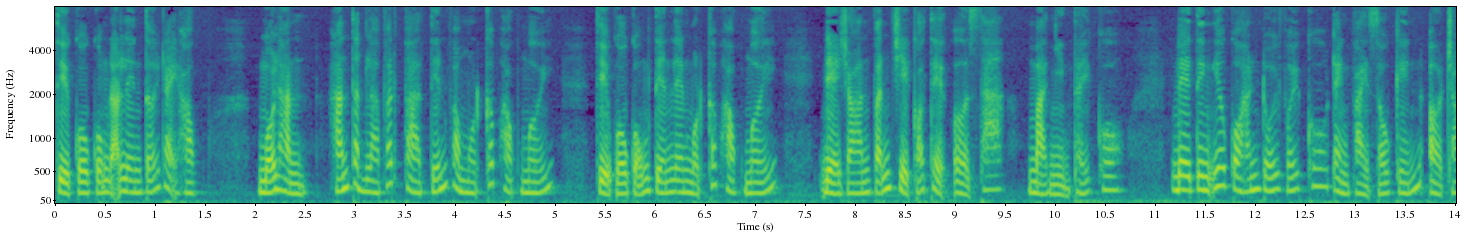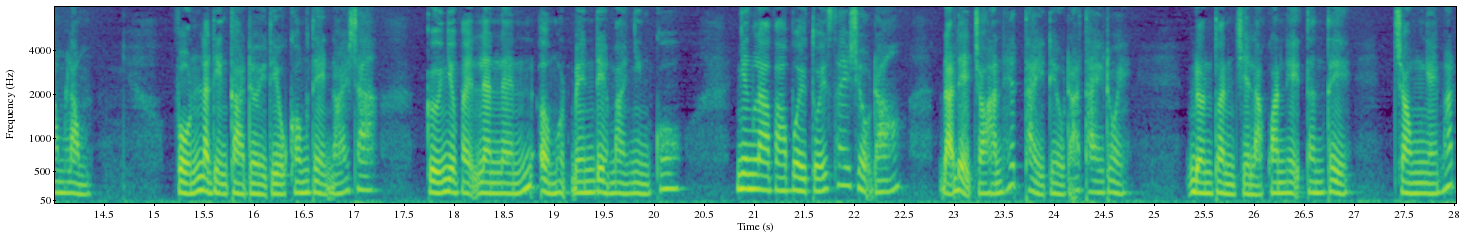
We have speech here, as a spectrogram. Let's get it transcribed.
thì cô cũng đã lên tới đại học. Mỗi lần hắn thật là vất vả tiến vào một cấp học mới thì cô cũng tiến lên một cấp học mới để cho hắn vẫn chỉ có thể ở xa mà nhìn thấy cô để tình yêu của hắn đối với cô đành phải giấu kín ở trong lòng. Vốn là định cả đời đều không thể nói ra, cứ như vậy lén lén ở một bên để mà nhìn cô. Nhưng là vào buổi tối say rượu đó, đã để cho hắn hết thảy đều đã thay đổi. Đơn thuần chỉ là quan hệ thân thể, trong nghe mắt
